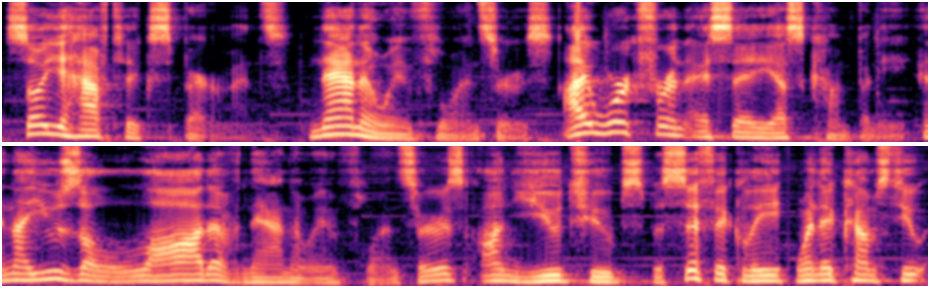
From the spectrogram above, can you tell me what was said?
so you have to experiment. Nano influencers. I work for an SaaS company and I use a lot of nano influencers on YouTube specifically when it comes to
